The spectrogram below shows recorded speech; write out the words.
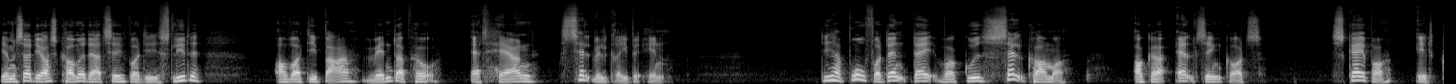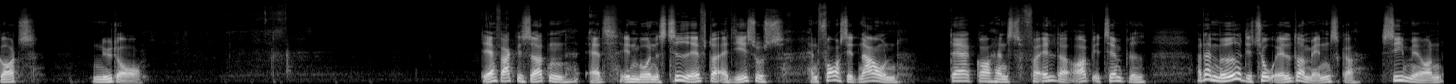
jamen så er de også kommet dertil, hvor de er slidte, og hvor de bare venter på, at Herren selv vil gribe ind. De har brug for den dag, hvor Gud selv kommer og gør alting godt. Skaber et godt nytår. Det er faktisk sådan, at en måneds tid efter, at Jesus han får sit navn, der går hans forældre op i templet, og der møder de to ældre mennesker, Simeon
